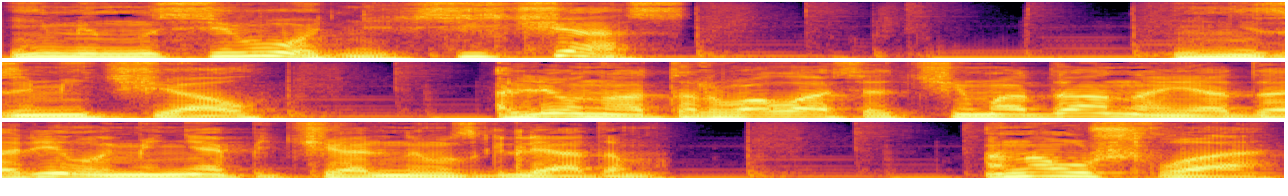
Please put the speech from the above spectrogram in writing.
Именно сегодня, сейчас». «Не замечал». Алена оторвалась от чемодана и одарила меня печальным взглядом. Она ушла,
